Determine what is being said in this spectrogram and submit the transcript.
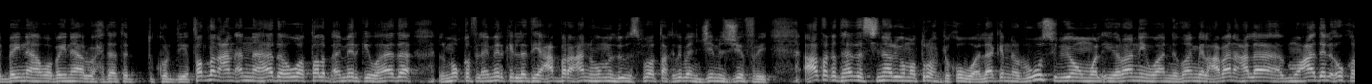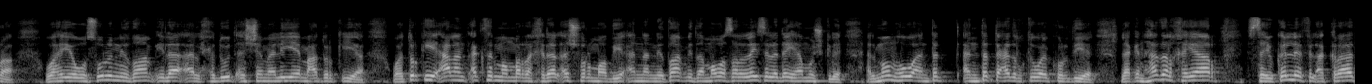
بينها وبين الوحدات الكردية. فضلا عن أن هذا هو طلب أمريكي وهذا الموقف الأمريكي الذي عبر عنه منذ أسبوع تقريبا جيمس جيفري. أعتقد هذا السيناريو مطروح بقوة. لكن الروس اليوم والإيراني والنظام يلعبان على معادلة أخرى وهي وصول النظام إلى الحدود الشمالية مع تركيا. وتركيا أعلنت أكثر من مرة خلال الأشهر الماضية أن النظام إذا ما وصل ليس لديها مشكلة. المهم هو أن تبتعد القوى الكردية. لكن هذا الخيار سيكلف الأكراد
